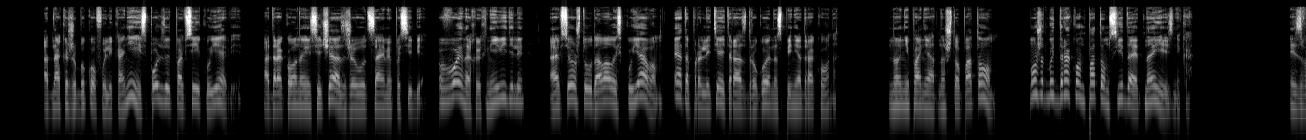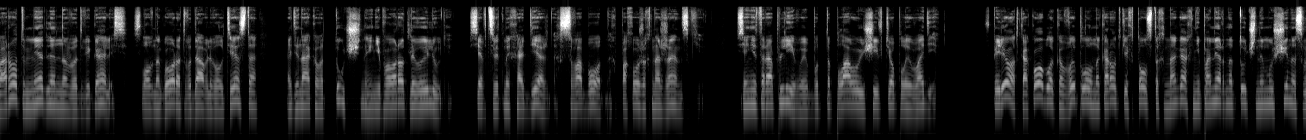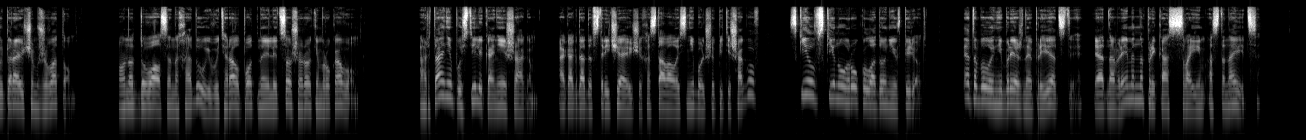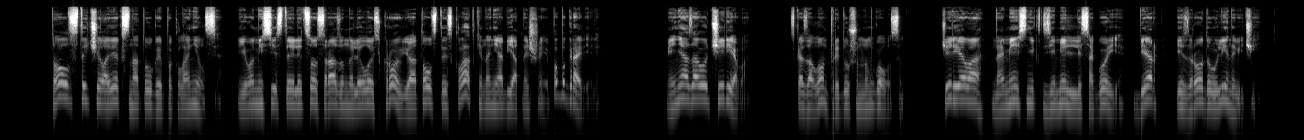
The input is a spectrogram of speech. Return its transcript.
Однако же быков или коней используют по всей Куявии, а драконы и сейчас живут сами по себе. В войнах их не видели, а все, что удавалось куявам, это пролететь раз-другой на спине дракона. Но непонятно, что потом. Может быть, дракон потом съедает наездника. Из ворот медленно выдвигались, словно город выдавливал тесто, Одинаково тучные, неповоротливые люди. Все в цветных одеждах, свободных, похожих на женские. Все неторопливые, будто плавающие в теплой воде. Вперед, как облако, выплыл на коротких толстых ногах непомерно тучный мужчина с выпирающим животом. Он отдувался на ходу и вытирал потное лицо широким рукавом. Артане пустили коней шагом, а когда до встречающих оставалось не больше пяти шагов, Скилл вскинул руку ладонью вперед. Это было небрежное приветствие и одновременно приказ своим остановиться. Толстый человек с натугой поклонился. Его мясистое лицо сразу налилось кровью, а толстые складки на необъятной шее побагровели. «Меня зовут Черева», — сказал он придушенным голосом. «Черева, наместник земель Лесогорья, Бер из рода Улиновичей.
